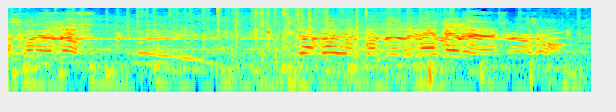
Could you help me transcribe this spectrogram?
ろしくお願いします。じゃあ最後一発でかい声で締めましょう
